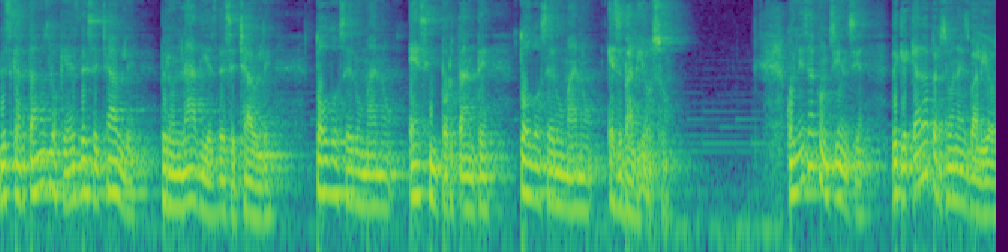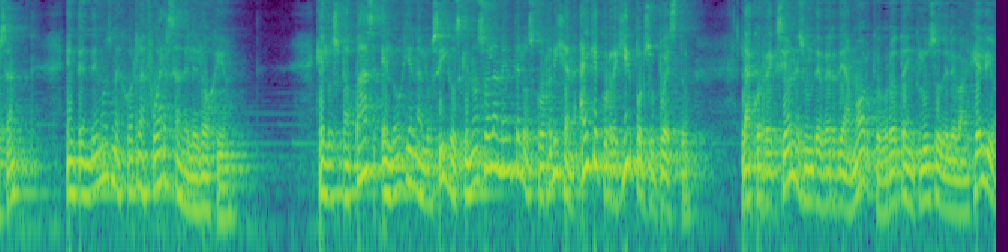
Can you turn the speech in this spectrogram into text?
descartamos lo que es desechable, pero nadie es desechable. Todo ser humano es importante, todo ser humano es valioso. Con esa conciencia de que cada persona es valiosa, entendemos mejor la fuerza del elogio que los papás elogien a los hijos, que no solamente los corrijan, hay que corregir por supuesto. La corrección es un deber de amor que brota incluso del Evangelio,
